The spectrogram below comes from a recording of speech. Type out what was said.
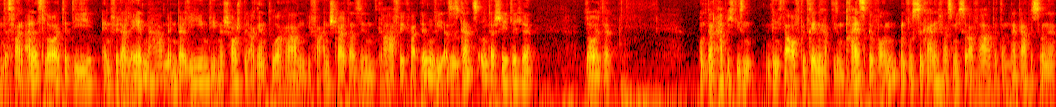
Und das waren alles Leute, die entweder Läden haben in Berlin, die eine Schauspielagentur haben, die Veranstalter sind, Grafiker, irgendwie, also ganz unterschiedliche Leute. Und dann ich diesen, bin ich da aufgetreten, habe diesen Preis gewonnen und wusste gar nicht, was mich so erwartet. Und dann gab es so eine,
